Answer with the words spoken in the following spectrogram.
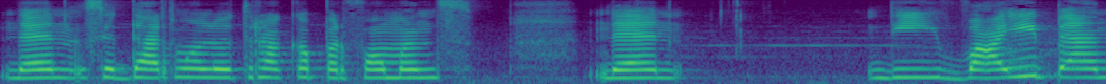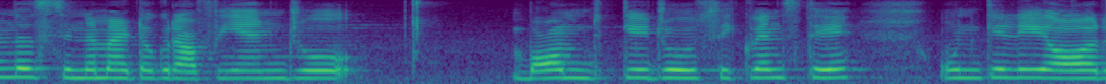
देन सिद्धार्थ मल्होत्रा का performance then the vibe and the cinematography and जो बॉम्ब के जो सीक्वेंस थे, उनके लिए और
